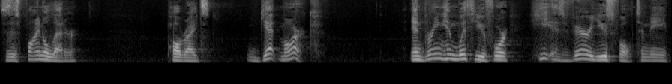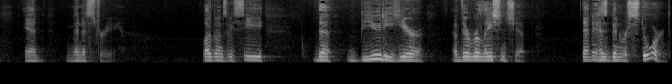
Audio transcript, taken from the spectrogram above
This is his final letter. Paul writes, Get Mark and bring him with you, for he is very useful to me in ministry. Loved ones, we see the beauty here of their relationship, that it has been restored,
